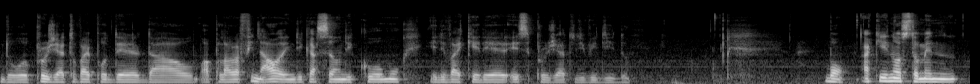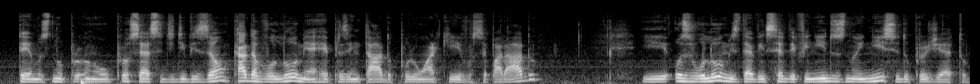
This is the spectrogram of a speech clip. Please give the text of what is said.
do projeto vai poder dar a palavra final, a indicação de como ele vai querer esse projeto dividido. Bom, aqui nós também temos no, no processo de divisão, cada volume é representado por um arquivo separado, e os volumes devem ser definidos no início do projeto,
